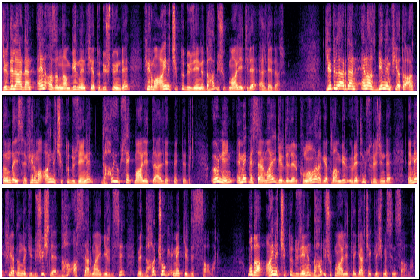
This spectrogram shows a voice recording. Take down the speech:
Girdilerden en azından birinin fiyatı düştüğünde firma aynı çıktı düzeyini daha düşük maliyet ile elde eder. Girdilerden en az birinin fiyatı arttığında ise firma aynı çıktı düzeyini daha yüksek maliyetle elde etmektedir. Örneğin emek ve sermaye girdileri kullanılarak yapılan bir üretim sürecinde emek fiyatındaki düşüşle daha az sermaye girdisi ve daha çok emek girdisi sağlar. Bu da aynı çıktı düzeyinin daha düşük maliyetle gerçekleşmesini sağlar.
